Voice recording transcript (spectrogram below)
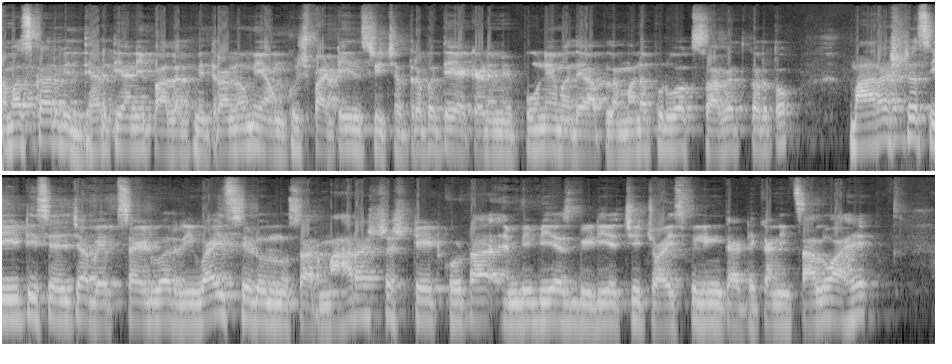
नमस्कार विद्यार्थी आणि पालक मित्रांनो मी अंकुश पाटील श्री छत्रपती अकॅडमी पुणेमध्ये आपलं मनपूर्वक स्वागत करतो. महाराष्ट्र सीईटी सेलच्या वेबसाईटवर revise शेड्यूलनुसार Maharashtra state quota M B B S B D एसची चॉईस फिलिंग त्या ठिकाणी चालू आहे.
